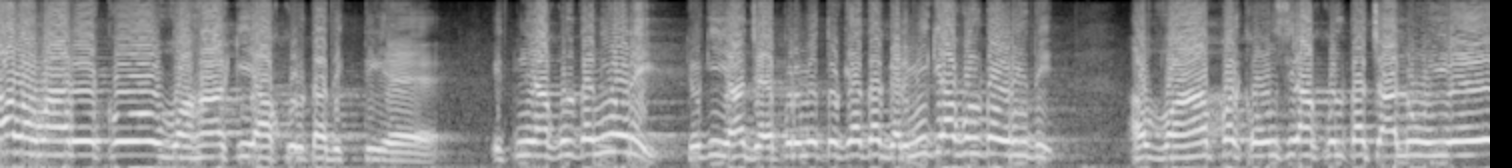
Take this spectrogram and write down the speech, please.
अब हमारे को वहाँ की आकुलता दिखती है। इतनी आकुलता नहीं हो रही, क्योंकि यहाँ जयपुर में तो क्या था, गर्मी की आकुलता हो रही थी। अब वहाँ पर कौन सी आकुलता चालू हुई है?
